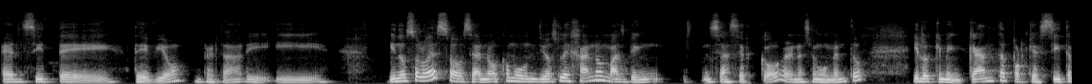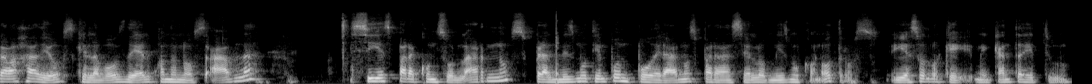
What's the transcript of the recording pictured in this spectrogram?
Él sí te, te vio, ¿verdad? Y, y, y, no solo eso, o sea, no como un Dios lejano, más bien se acercó en ese momento. Y lo que me encanta, porque sí trabaja Dios, que la voz de Él cuando nos habla, sí es para consolarnos, pero al mismo tiempo empoderarnos para hacer lo mismo con otros. Y eso es lo que me encanta de tu,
